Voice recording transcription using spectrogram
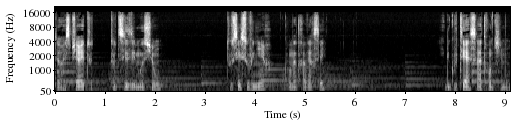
De respirer toutes ces émotions, tous ces souvenirs qu'on a traversés, et de goûter à ça tranquillement.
